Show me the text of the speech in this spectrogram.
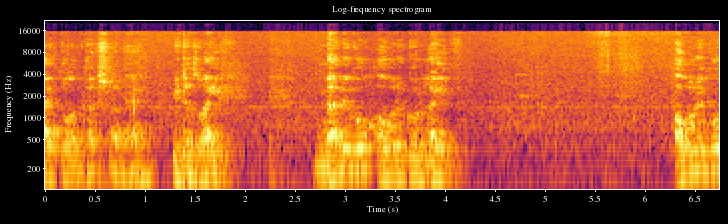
ಆಯಿತು ಅಂದ ತಕ್ಷಣ ಇಟ್ ಇಸ್ ಲೈಫ್ ನನಗೂ ಅವ್ರಿಗೂ ಲೈವ್ ಅವರಿಗೂ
